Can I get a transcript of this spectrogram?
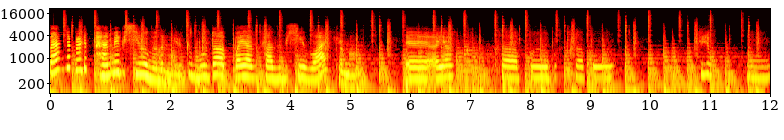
Bence böyle pembe bir şey alalım. Tamam. Çünkü burada bayağı bir fazla bir şey var. Tamam. Ee, ayakkabı, kapı. Şöyle, hmm,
